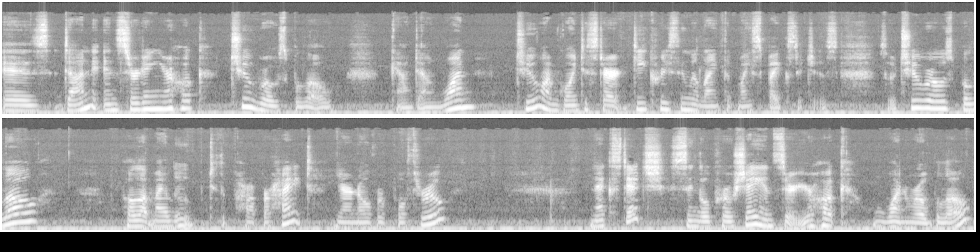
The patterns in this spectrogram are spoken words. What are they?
is done inserting your hook two rows below. Count down one, two. I'm going to start decreasing the length of my spike stitches. So two rows below, pull up my loop to the proper height, yarn over, pull through, Next stitch, single crochet, insert your hook one row below.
